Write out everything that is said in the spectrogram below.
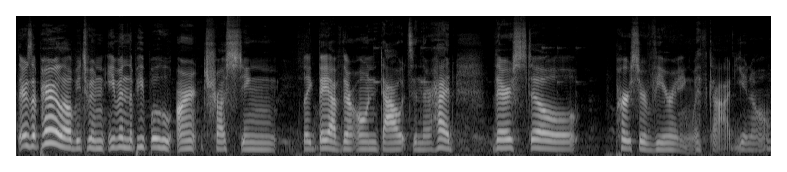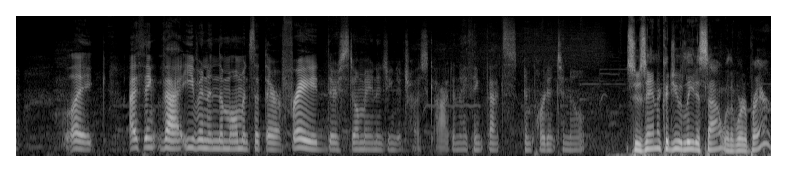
There's a parallel between even the people who aren't trusting, like they have their own doubts in their head, they're still persevering with God, you know? Like, I think that even in the moments that they're afraid, they're still managing to trust God, and I think that's important to note. Susanna, could you lead us out with a word of prayer?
